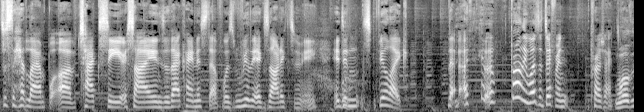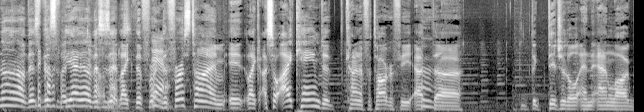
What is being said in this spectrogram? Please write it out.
just a headlamp of taxi or signs or that kind of stuff was really exotic to me it didn't s- feel like that, i think it probably was a different project. Well, no, no, no. This, The this, yeah, no, this is it. Like the fir- Yeah. the first time it, like, so I came to kind of photography at Mm. the the digital and analog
